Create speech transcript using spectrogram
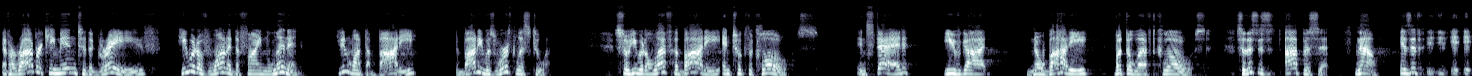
If a robber came into the grave he would have wanted to find linen. He didn't want the body. The body was worthless to him. So he would have left the body and took the clothes. Instead, you've got no body, but the left closed. So this is opposite. Now, as if it, it,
